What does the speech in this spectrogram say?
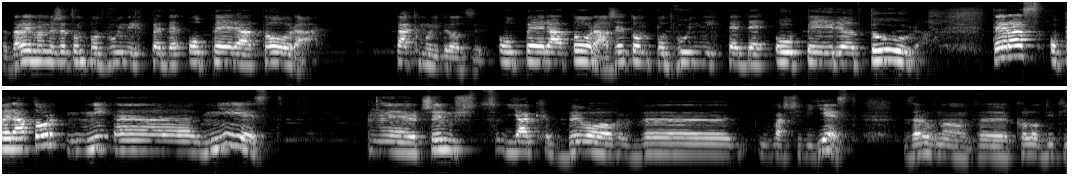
Dalej mamy żeton podwójnych PD operatora. Tak, moi drodzy, operatora. Żeton podwójnych PD operatora. Teraz operator nie, e, nie jest e, czymś, jak było w. właściwie jest zarówno w Call of Duty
